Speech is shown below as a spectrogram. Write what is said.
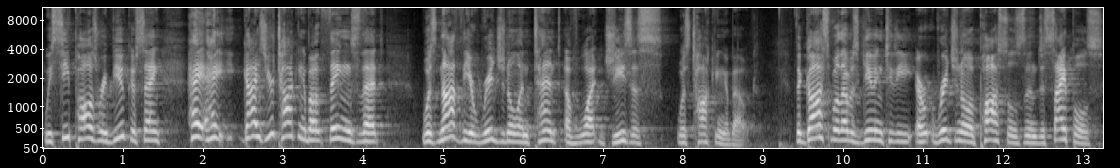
we see Paul's rebuke of saying, hey, hey, guys, you're talking about things that was not the original intent of what Jesus was talking about. The gospel that was given to the original apostles and disciples,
